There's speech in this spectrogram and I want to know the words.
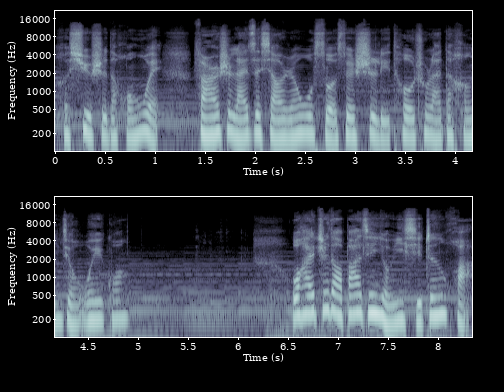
和叙事的宏伟，反而是来自小人物琐碎事里透出来的恒久微光。我还知道巴金有一席真话：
